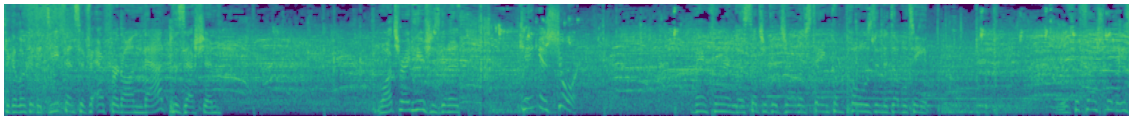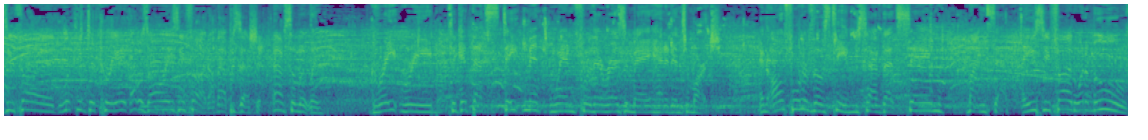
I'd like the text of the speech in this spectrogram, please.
Take a look at the defensive effort on that possession. Watch right here. She's going to. King is short. Van Croonen does such a good job of staying composed in the double team. The freshman, Azzi Fudd, looking to create. That was all Azzi Fudd on that possession. Absolutely. Great read to get that statement win for their resume headed into March. And all four of those teams have that same mindset. Azzi Fudd, what a move.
